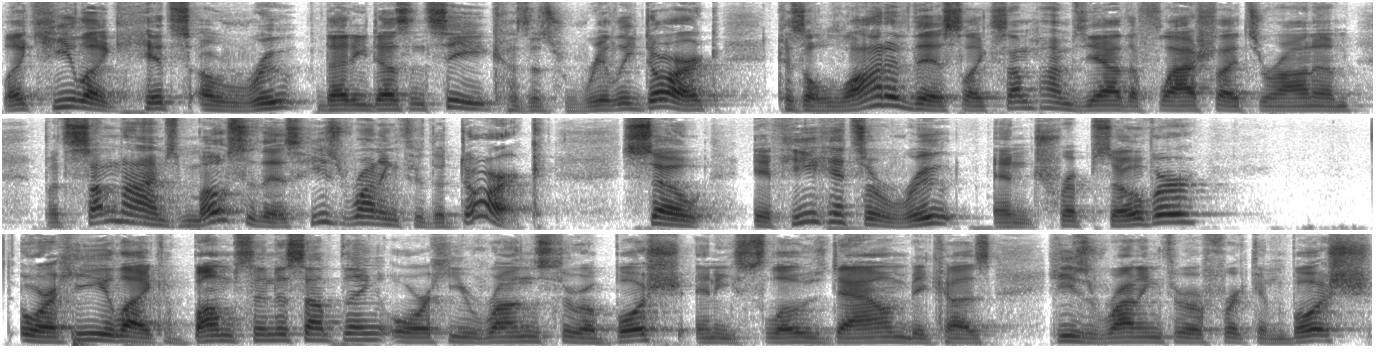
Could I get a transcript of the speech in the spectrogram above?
like he like hits a root that he doesn't see because it's really dark because a lot of this like sometimes yeah the flashlights are on him but sometimes most of this he's running through the dark so if he hits a root and trips over or he like bumps into something or he runs through a bush and he slows down because he's running through a freaking bush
